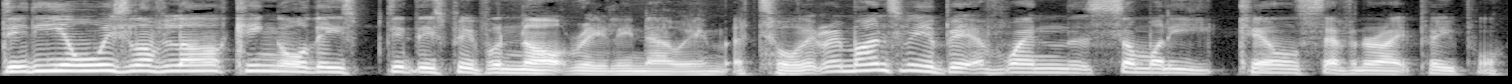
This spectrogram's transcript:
did he always love larking, or these did these people not really know him at all? It reminds me a bit of when somebody kills seven or eight people,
